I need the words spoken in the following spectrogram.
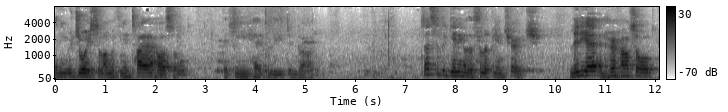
And he rejoiced along with the entire household that he had believed in God. So that's the beginning of the Philippian church. Lydia and her household,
